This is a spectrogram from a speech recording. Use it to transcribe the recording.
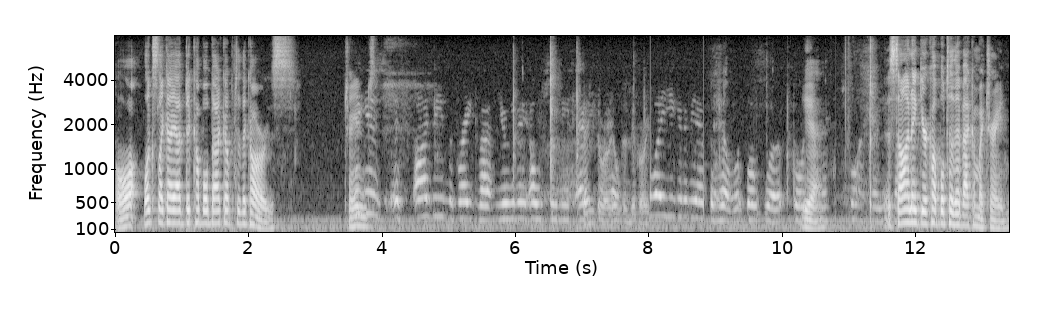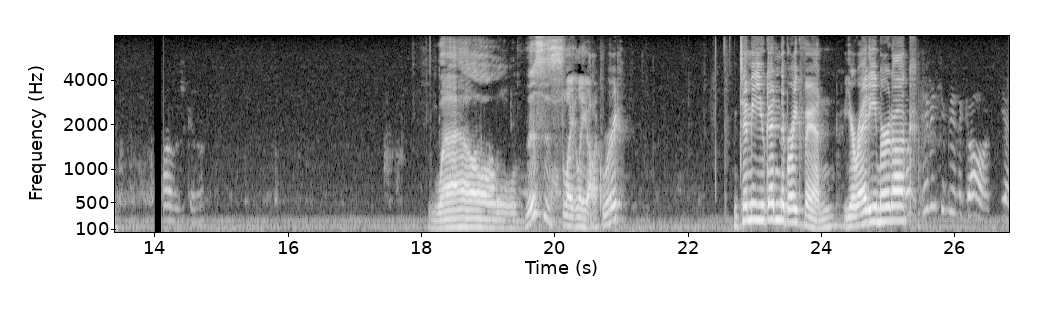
Oh, looks like I have to couple back up to the cars. Change. is, if I be in the brake van, you're gonna also need Day extra help. delivery. The way you're gonna be able to hill, it won't work. for you, Yeah. That's why I know you Sonic, you're coupled to the back of my train. I was gonna. Well, this is slightly awkward. Timmy, you get in the brake van. You ready, Murdoch? Oh, Timmy can be the guard. Yeah.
